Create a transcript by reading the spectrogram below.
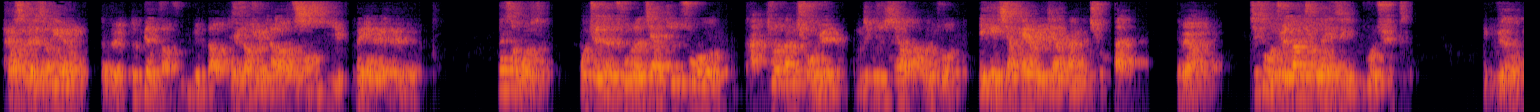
还是更少，对，就更早复原到更早复原到企业。对对对对。但是我我觉得除了这样，就是说他除了当球员，我们今天就是要讨论说，也可以像 Henry 这样当一个球探，有没有？其实我觉得当球探也是一个不错的选择，你不觉得吗？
